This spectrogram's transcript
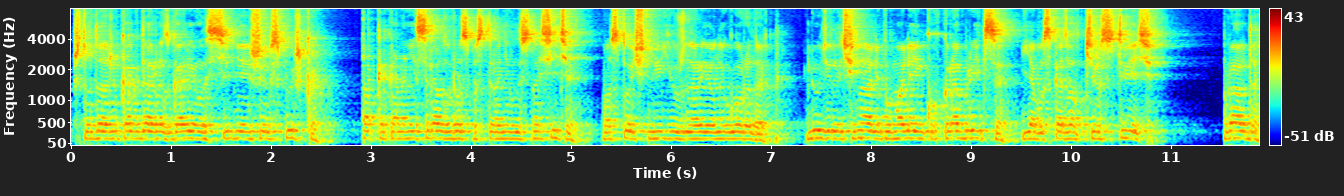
что даже когда разгорелась сильнейшая вспышка, так как она не сразу распространилась на Сити, восточные и южные районы города, люди начинали помаленьку храбриться, я бы сказал, черстветь. Правда,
